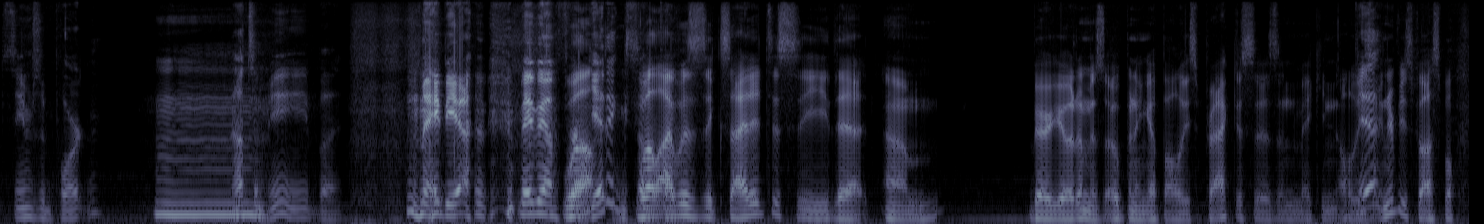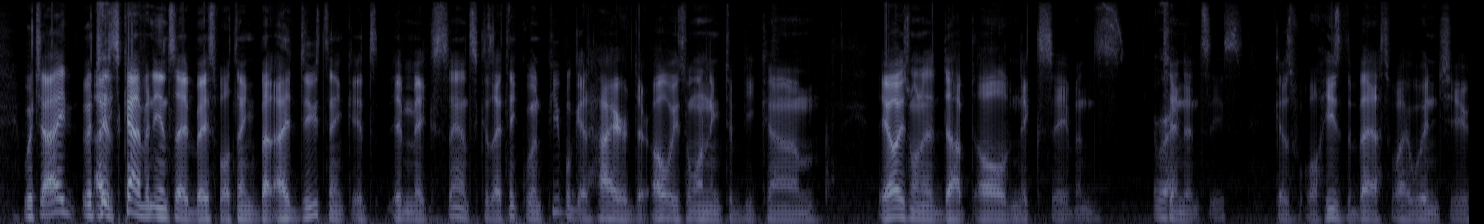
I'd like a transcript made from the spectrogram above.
seems important? Not to me, but maybe I, maybe I'm Hmm. well, something. well, I was excited to see that um, Barry Odom is opening up all these practices and making all these Yeah. interviews possible, which I which I- is kind of an inside baseball thing, but I do think it's it makes sense because I think when people get hired, they're always wanting to become, they always want to adopt all of Nick Saban's Right. tendencies because well he's the best, why wouldn't you?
